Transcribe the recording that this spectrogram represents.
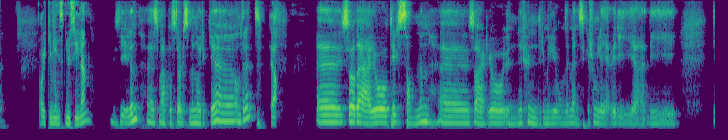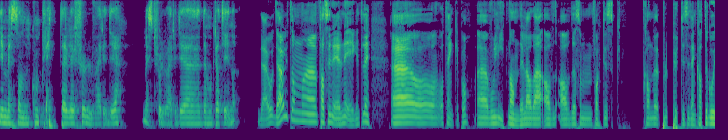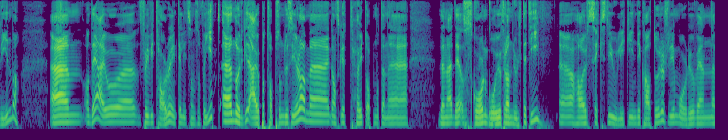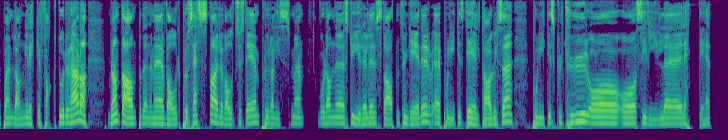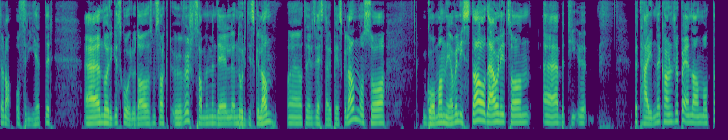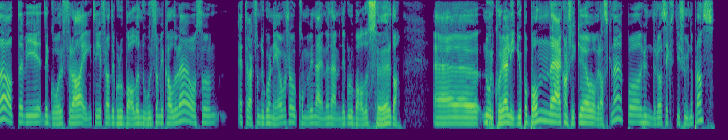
Og ikke minst New Zealand. New Zealand, eh, som er på størrelse med Norge omtrent. Ja. Eh, Så det er jo til sammen eh, så er det jo under 100 millioner mennesker som lever i eh, de, de mest sånn komplette eller fullverdige, mest fullverdige demokratiene. Det er jo, det er litt sånn fascinerende, egentlig, å, å tenke på. hvor liten andel av det, av, av det som faktisk kan puttes i den kategorien, da. Um, og det er jo eh, For vi tar det jo egentlig litt sånn som for gitt. Uh, Norge er jo på topp, som du sier, da, med ganske høyt opp mot denne, denne det, altså Scoren går jo fra null til ti. Eh, har 60 ulike indikatorer, så de måler jo en, på en lang rekke faktorer her, da. Blant annet på denne med valgprosess, da, eller valgsystem, pluralisme, hvordan styret eller staten fungerer, politisk deltakelse, politisk kultur og, og sivile rettigheter da, og friheter. Eh, Norge scorer jo da som sagt øverst, sammen med en del nordiske land eh, og til dels vesteuropeiske land. Og så går man nedover lista, og det er jo litt sånn eh, betegnende kanskje på en eller annen måte at vi, det går fra egentlig fra det globale nord, som vi kaller det, og så etter hvert som du går nedover, så kommer vi nærmere og nærmere det globale sør, da. Eh, Nord-Korea ligger jo på bånn, det er kanskje ikke overraskende, på 167. plass.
